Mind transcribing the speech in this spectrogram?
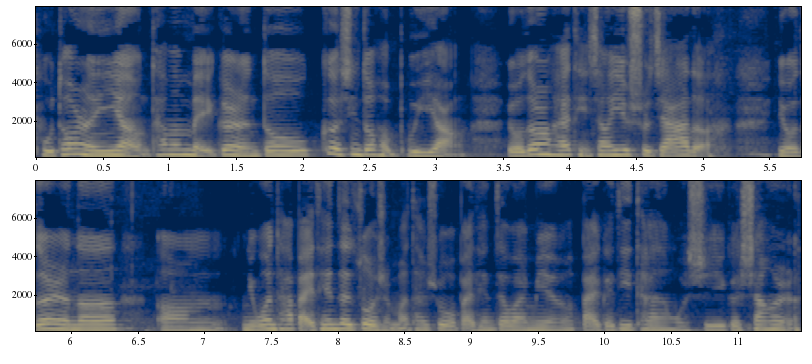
普通人一样，他们每个人都个性都很不一样。有的人还挺像艺术家的，有的人呢，嗯，你问他白天在做什么，他说我白天在外面摆个地摊，我是一个商人。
